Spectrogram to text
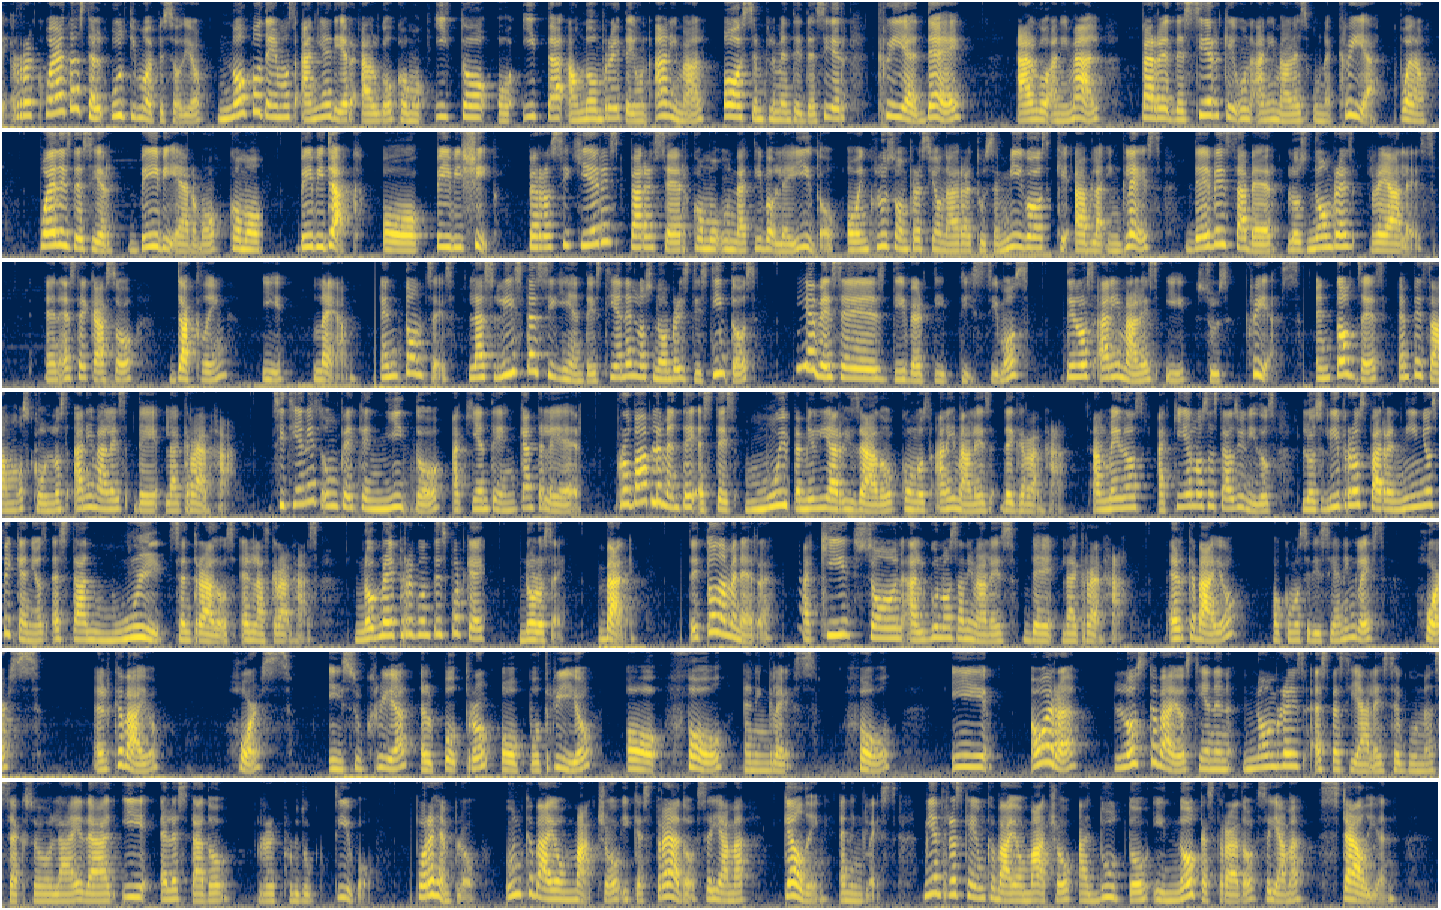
Si recuerdas del último episodio, no podemos añadir algo como ito o ita al nombre de un animal o simplemente decir cría de algo animal para decir que un animal es una cría. Bueno, puedes decir baby animal como baby duck o baby sheep, pero si quieres parecer como un nativo leído o incluso impresionar a tus amigos que habla inglés, debes saber los nombres reales en este caso duckling y lamb. Entonces, las listas siguientes tienen los nombres distintos y a veces divertidísimos de los animales y sus crías. Entonces, empezamos con los animales de la granja. Si tienes un pequeñito a quien te encanta leer, probablemente estés muy familiarizado con los animales de granja. Al menos aquí en los Estados Unidos, los libros para niños pequeños están muy centrados en las granjas. No me preguntes por qué, no lo sé. Vale. De toda manera, aquí son algunos animales de la granja. El caballo, o como se dice en inglés, horse. El caballo, horse. Y su cría, el potro o potrillo, o foal en inglés, foal. Y ahora los caballos tienen nombres especiales según el sexo, la edad y el estado reproductivo. Por ejemplo, un caballo macho y castrado se llama gelding en inglés, mientras que un caballo macho adulto y no castrado se llama stallion.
